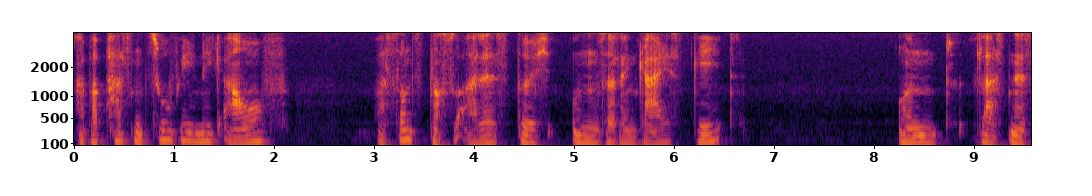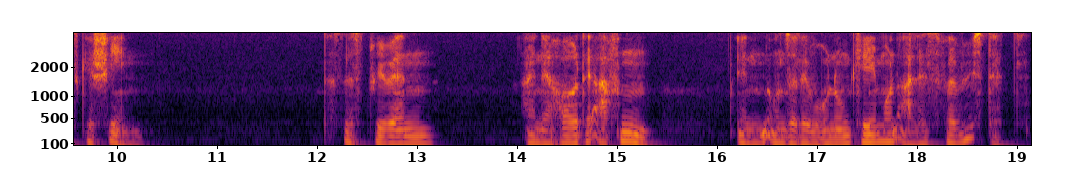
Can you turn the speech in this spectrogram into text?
aber passen zu wenig auf, was sonst noch so alles durch unseren Geist geht und lassen es geschehen. Das ist wie wenn eine Horde Affen in unsere Wohnung käme und alles verwüstet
